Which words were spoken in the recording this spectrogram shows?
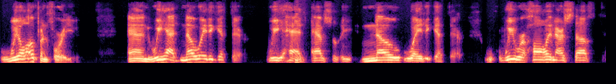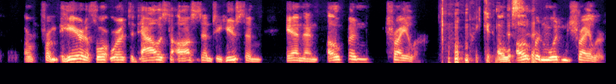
we'll open for you." And we had no way to get there. We had absolutely no way to get there. We were hauling our stuff from here to Fort Worth to Dallas to Austin to Houston in an open trailer. Oh, my goodness. open wooden trailer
